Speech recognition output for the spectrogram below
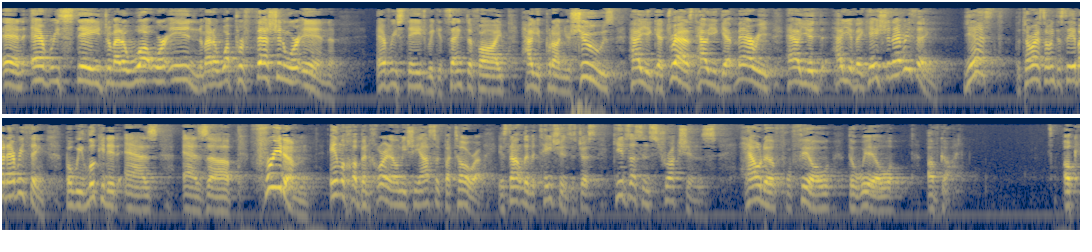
And every stage, no matter what we're in, no matter what profession we're in, every stage we could sanctify how you put on your shoes, how you get dressed, how you get married, how you, how you vacation, everything. Yes, the Torah has something to say about everything, but we look at it as as uh, freedom it's not limitations, it just gives us instructions how to fulfill the will of God. Okay.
